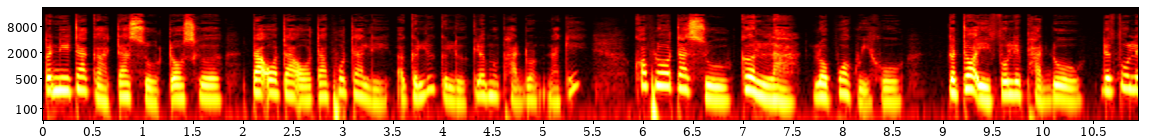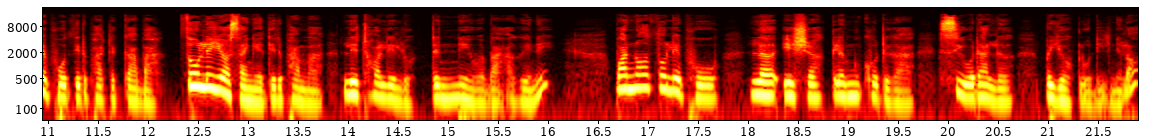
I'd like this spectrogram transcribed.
ပနီတကတဆူတောစကတာအော်တာအော်တာဖို့တလီအကလုကလုကလမှုဖာဒွန်နာကေခေါပလိုတဆူကလာလောပွားကွီဟိုကတော့ဤသိုးလေဖာဒိုဒသိုးလေဖိုတိတဖာတကပါသိုးလေရော့ဆိုင်ငယ်တိတဖာမှာလေထော်လေလိုတနေဝပါအခေနေ ပွာနောသိုးလေဖိုလာအေရှာကလမှုခိုတကစီဝဒါလပယောကလိုဒီနေလော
